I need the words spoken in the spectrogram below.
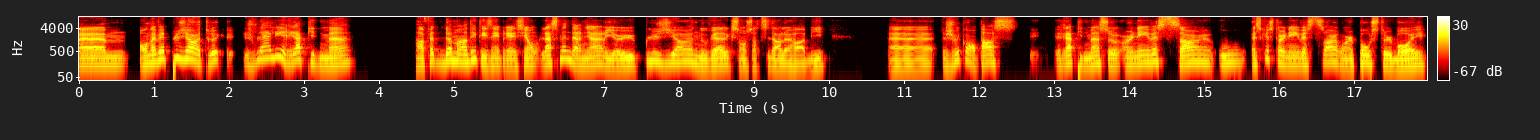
euh, on avait plusieurs trucs. Je voulais aller rapidement. En fait, demander tes impressions. La semaine dernière, il y a eu plusieurs nouvelles qui sont sorties dans le hobby. Euh, je veux qu'on passe rapidement sur un investisseur ou est-ce que c'est un investisseur ou un poster boy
